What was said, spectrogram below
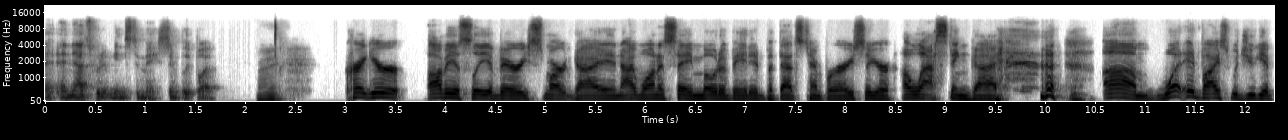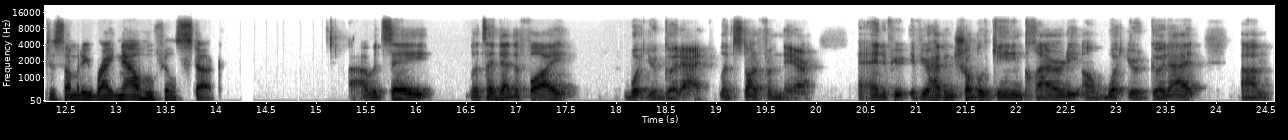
And, and that's what it means to me, simply put. Right. Craig, you're obviously a very smart guy and I want to say motivated, but that's temporary. So you're a lasting guy. um, what advice would you give to somebody right now who feels stuck? I would say let's identify what you're good at. Let's start from there. And if you're if you're having trouble gaining clarity on what you're good at, um,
